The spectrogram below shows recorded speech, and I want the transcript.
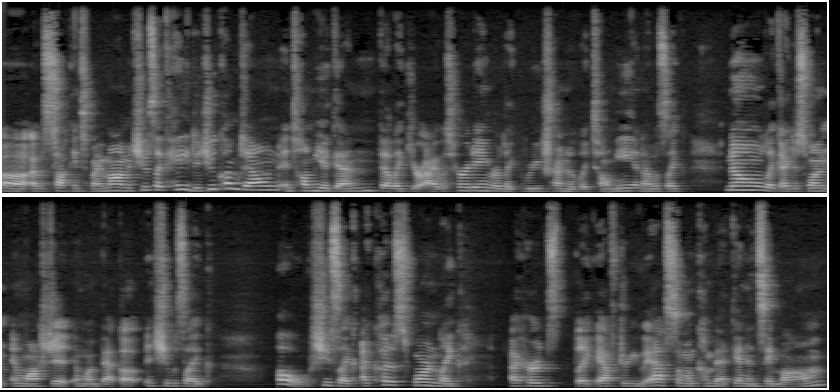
uh, I was talking to my mom, and she was like, "Hey, did you come down and tell me again that like your eye was hurting, or like were you trying to like tell me?" And I was like, "No, like I just went and washed it and went back up." And she was like, "Oh," she's like, "I could have sworn like I heard like after you asked someone come back in and say mom,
